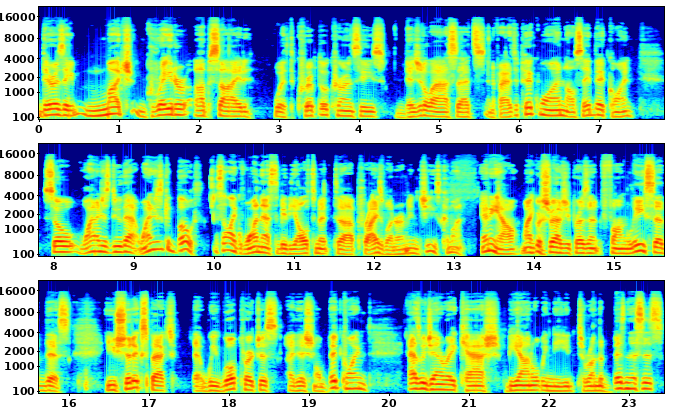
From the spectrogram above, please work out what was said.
there is a much greater upside with cryptocurrencies, digital assets, and if I had to pick one, I'll say Bitcoin. So why not just do that? Why not just get both? It's not like one has to be the ultimate uh, prize winner. I mean, geez, come on. Anyhow, MicroStrategy President Phong Le said this You should expect that we will purchase additional Bitcoin as we generate cash beyond what we need to run the businesses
